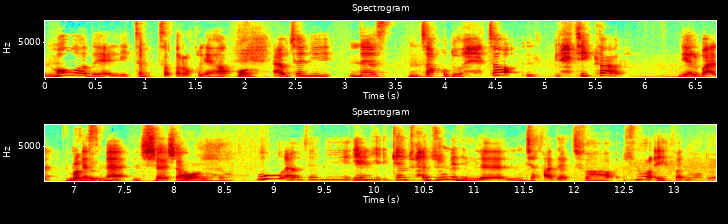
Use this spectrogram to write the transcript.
المواضيع اللي تم التطرق لها. عاوتاني الناس انتقدوا حتى الاحتكار ديال بعض الأسماء للشاشه. وعاوتاني يعني كانت واحد جملة ديال الانتقادات. فشنو رأيك في هذا الموضوع؟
